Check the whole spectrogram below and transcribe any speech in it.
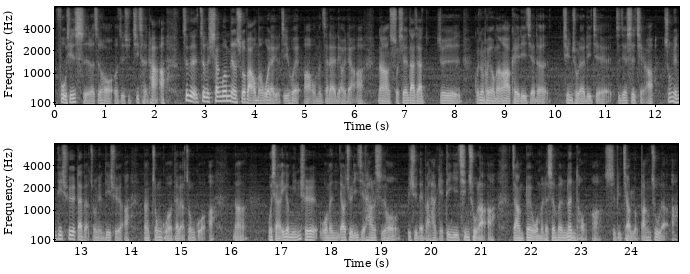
父亲死了之后，儿子去继承他啊？这个这个相关面的说法，我们未来有机会啊，我们再来聊一聊啊。那首先大家就是观众朋友们啊，可以理解的清楚的理解这件事情啊。中原地区代表中原地区啊，那中国代表中国啊。那我想，一个名词，我们要去理解它的时候，必须得把它给定义清楚了啊，这样对我们的身份认同啊是比较有帮助的啊。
